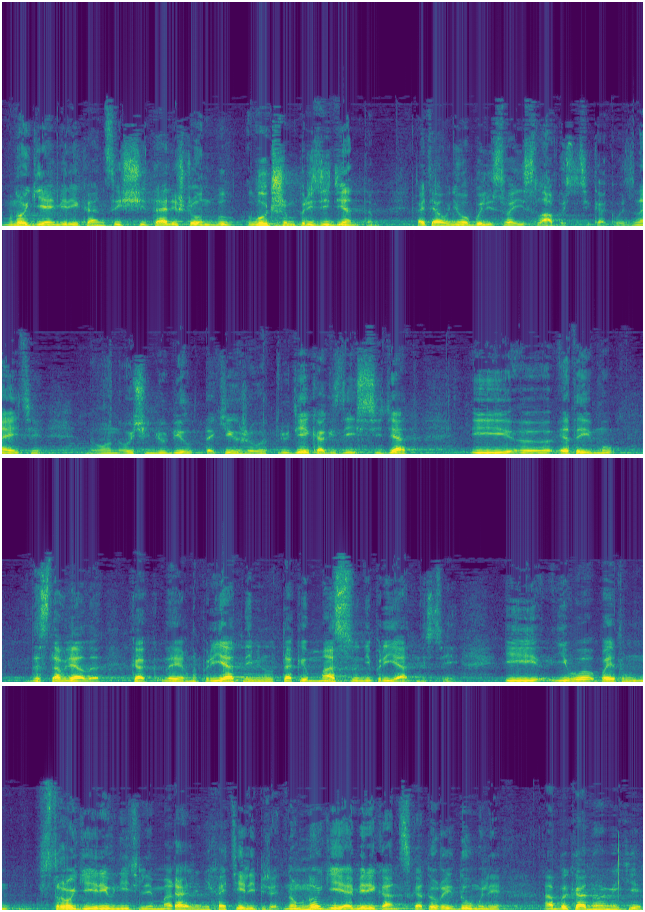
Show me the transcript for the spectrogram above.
многие американцы считали, что он был лучшим президентом, хотя у него были свои слабости, как вы знаете. Он очень любил таких же вот людей, как здесь сидят, и э, это ему доставляло как, наверное, приятные минуты, так и массу неприятностей. И его поэтому строгие ревнители морали не хотели бежать. Но многие американцы, которые думали об экономике,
